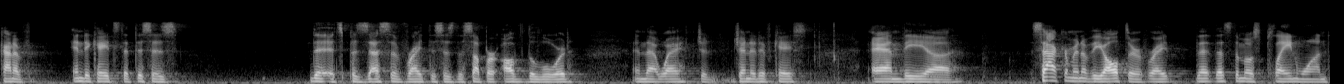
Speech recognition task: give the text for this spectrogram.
kind of indicates that this is that it's possessive, right? This is the supper of the Lord in that way, genitive case. And the uh, sacrament of the altar, right? That, that's the most plain one.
